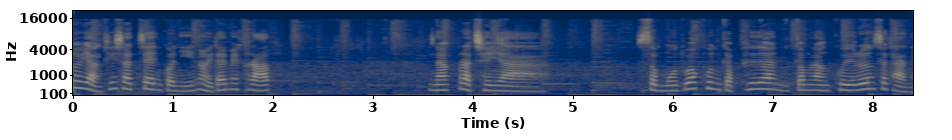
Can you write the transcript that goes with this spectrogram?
ตัวอย่างที่ชัดเจนกว่านี้หน่อยได้ไหมครับ นักปรัชญา สมมุติว่าคุณกับเพื่อนกำลังคุยเรื่องสถาน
